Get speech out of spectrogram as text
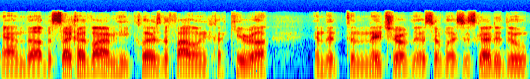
and uh, B'Seich he declares the following Chakira in the, to the nature of the Isra Blaisis to do,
